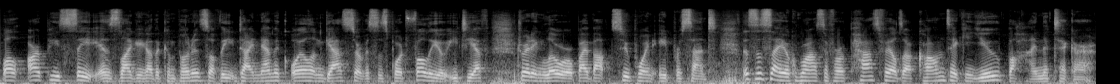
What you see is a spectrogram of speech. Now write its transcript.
while RPC is lagging other components of the Dynamic Oil and Gas Services Portfolio ETF, trading lower by about 2.8%. This is Sayoko Murase for PassFail.com, taking you behind the ticker.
